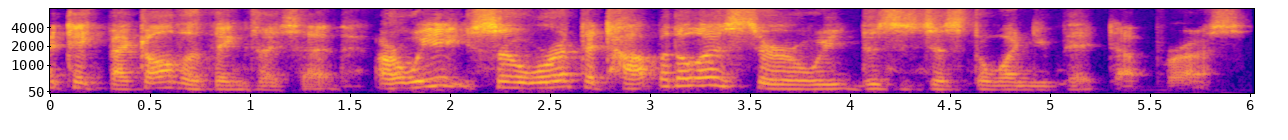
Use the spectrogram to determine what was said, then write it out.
I take back all the things I said. Are we, so we're at the top of the list or are we, this is just the one you picked up for us?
